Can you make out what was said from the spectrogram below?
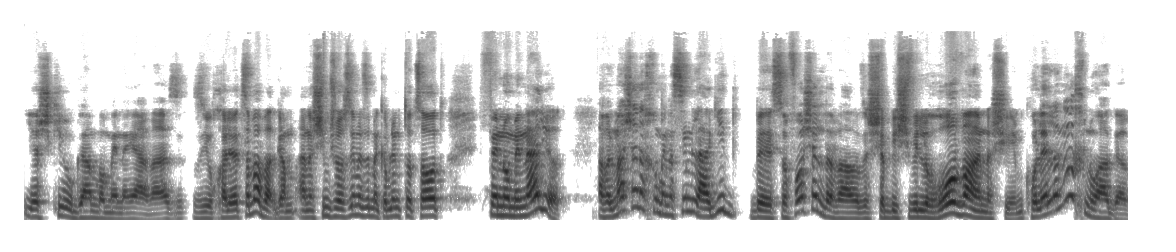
ישקיעו גם במניה, ואז זה יוכל להיות סבבה. גם אנשים שעושים את זה מקבלים תוצאות פנומנליות. אבל מה שאנחנו מנסים להגיד בסופו של דבר זה שבשביל רוב האנשים, כולל אנחנו אגב,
